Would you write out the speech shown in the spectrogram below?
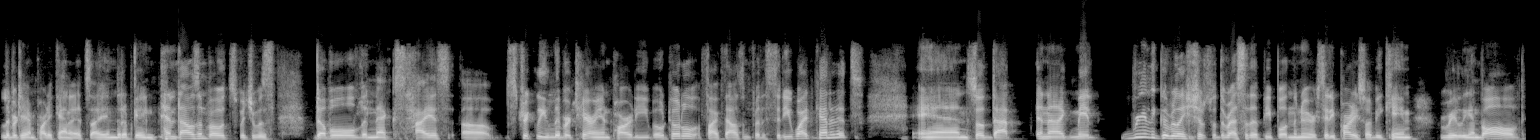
Libertarian Party candidates. I ended up getting 10,000 votes, which was double the next highest uh, strictly Libertarian Party vote total, 5,000 for the citywide candidates. And so that and I made really good relationships with the rest of the people in the New York City Party. So I became really involved.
